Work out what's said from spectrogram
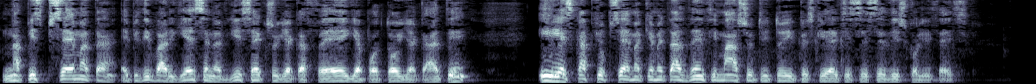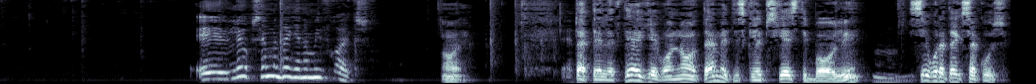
Να πεις ψέματα επειδή βαριέσαι να βγεις έξω για καφέ, για ποτό, για κάτι ή λες κάποιο ψέμα και μετά δεν θυμάσαι ότι το είπες και έρχεσαι σε δύσκολη θέση; Ε, λέω ψέματα για να μην βγω έξω. Ωραία. Τα τελευταία γεγονότα με τις κλεψιές στην πόλη σίγουρα τα έχεις ακούσει.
